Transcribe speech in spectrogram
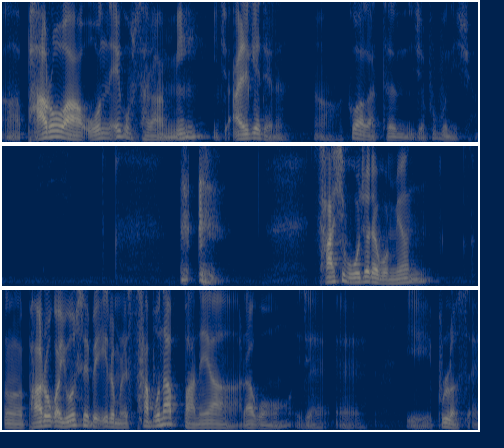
어, 바로와 온 애굽 사람이 이제 알게 되는 어, 그와 같은 이제 부분이죠. 45절에 보면 어, 바로가 요셉의 이름을 사브납 바네아라고 이제 예, 이 불렀어요.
